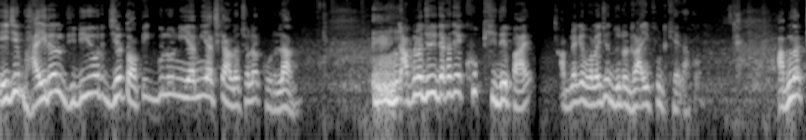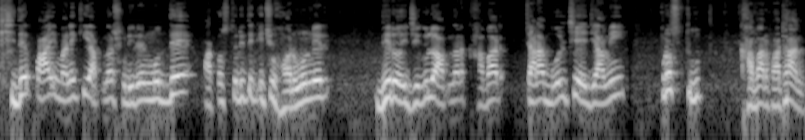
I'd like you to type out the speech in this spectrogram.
এই যে ভাইরাল ভিডিওর যে টপিকগুলো নিয়ে আমি আজকে আলোচনা করলাম, আপনার যদি দেখা যায় খুব খিদে পায়, আপনাকে বলা হয়েছে দুটো ড্রাই ফ্রুট খেয়ে রাখো আপনার খিদে পায় মানে কি আপনার শরীরের মধ্যে পাকস্থলিতে কিছু হরমোনের বেরোয়, যেগুলো আপনার খাবার, যারা বলছে যে আমি প্রস্তুত খাবার পাঠান,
